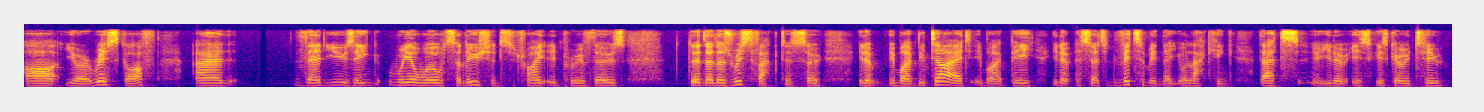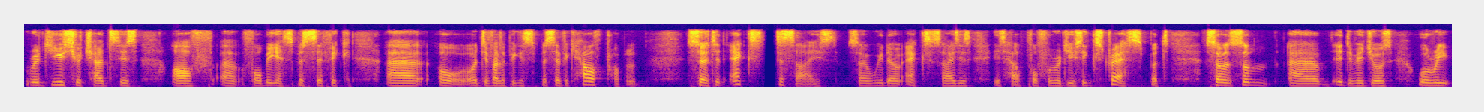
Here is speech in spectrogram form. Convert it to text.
are you're at risk of and then using real world solutions to try and improve those the, the, those risk factors. So, you know, it might be diet, it might be, you know, a certain vitamin that you're lacking that, you know, is, is going to reduce your chances of uh, forming a specific uh, or, or, developing a specific health problem. Certain exercise. So we know exercise is, is helpful for reducing stress, but so some um, individuals will reap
